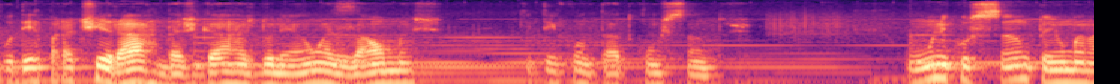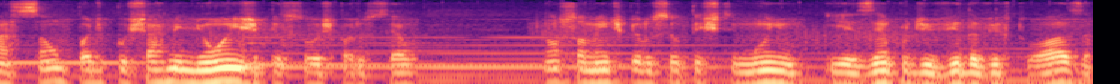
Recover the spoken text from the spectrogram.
poder para tirar das garras do leão as almas que têm contato com os santos. Um único santo em uma nação pode puxar milhões de pessoas para o céu, não somente pelo seu testemunho e exemplo de vida virtuosa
